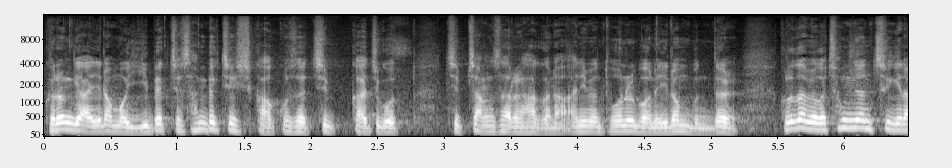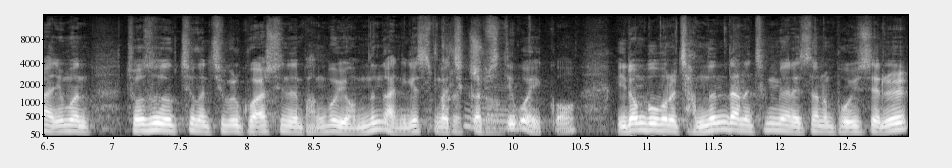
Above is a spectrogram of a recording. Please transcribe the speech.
그런 게 아니라 뭐 200채, 300채씩 갖고서 집 가지고 집 장사를 하거나 아니면 돈을 버는 이런 분들 그러다 보니까 청년 층이나 아니면 저소득층은 집을 구할 수 있는 방법이 없는 거 아니겠습니까? 집값이 뛰고 있고 이런 부분을 잡는다는 측면에서는 보유세를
